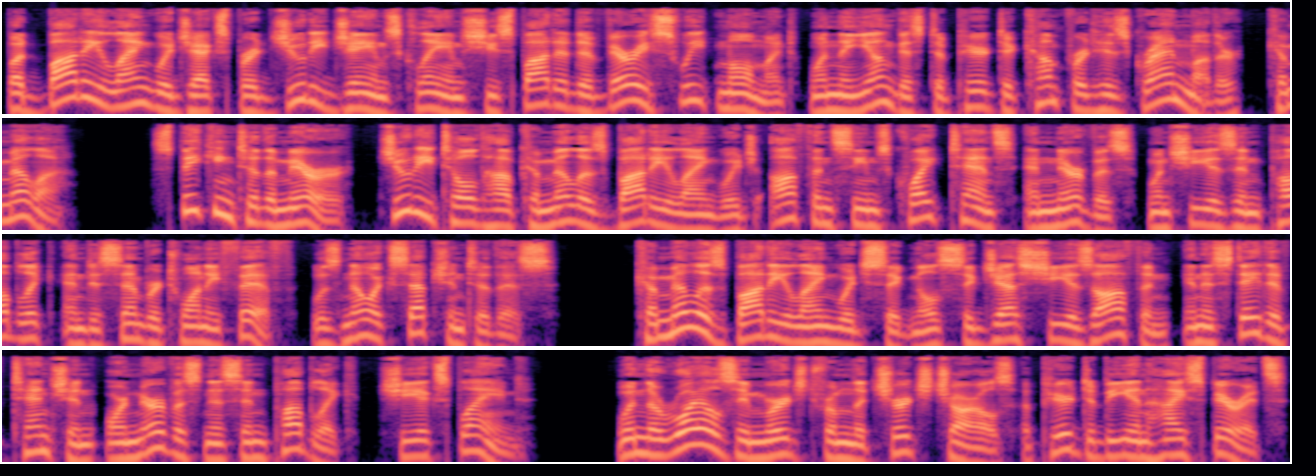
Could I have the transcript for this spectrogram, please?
But body language expert Judi James claims she spotted a very sweet moment when the youngest appeared to comfort his grandmother, Camilla. Speaking to the mirror, Judi told how Camilla's body language often seems quite tense and nervous when she is in public, and December 25 was no exception to this. Camilla's body language signals suggest she is often in a state of tension or nervousness in public, she explained. When the royals emerged from the church, Charles appeared to be in high spirits,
